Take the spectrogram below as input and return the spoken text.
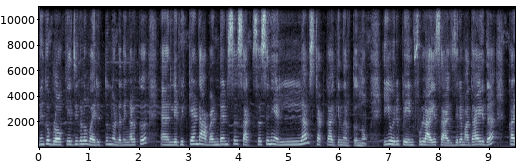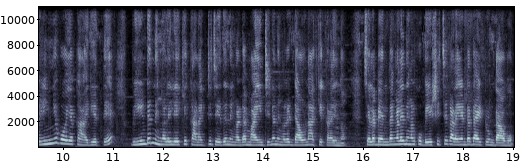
നിങ്ങൾക്ക് ബ്ലോക്കേജുകൾ വരുത്തുന്നുണ്ട്. നിങ്ങൾക്ക് ലഭിക്കേണ്ട അബണ്ടൻസ് സക്സസ്സിനെ എല്ലാം സ്റ്റക്കാക്കി നിർത്തുന്നു. ഈ ഒരു പെയിൻഫുള്ളായ സാഹചര്യം അതായത് കഴിഞ്ഞുപോയ കാര്യത്തെ വീണ്ടും നിങ്ങളിലേക്ക് കണക്ട് ചെയ്ത് നിങ്ങളുടെ മൈൻഡിനെ നിങ്ങൾ ഡൗൺ ആക്കി കളയുന്നു. ചില ബന്ധങ്ങളെ നിങ്ങൾക്ക് ഉപേക്ഷിച്ച് കളയേണ്ടതായിട്ടുണ്ടാവും.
